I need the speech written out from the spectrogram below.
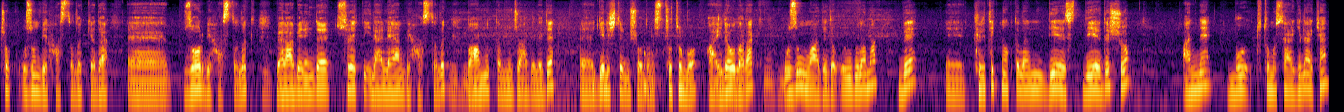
çok uzun bir hastalık ya da eee, zor bir hastalık, beraberinde sürekli ilerleyen bir hastalık, bağımlılıkla mücadelede eee, geliştirmiş olduğumuz tutumu aile olarak uzun vadede uygulamak ve eee, kritik noktaların diğeri, diğeri de şu, anne bu tutumu sergilerken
